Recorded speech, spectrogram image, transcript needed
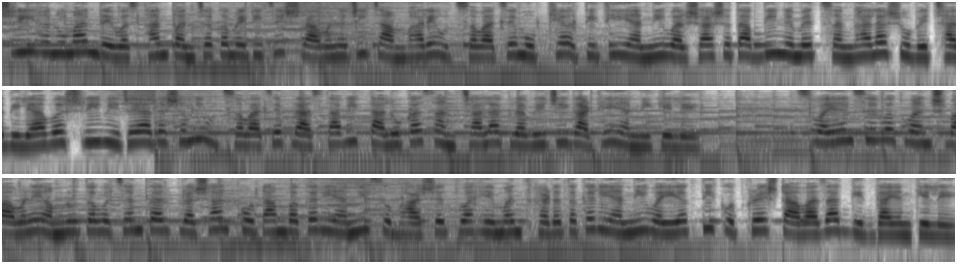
श्री हनुमान देवस्थान पंचकमिटीचे श्रावणजी चांभारे उत्सवाचे मुख्य अतिथी यांनी वर्षाशताब्दी निमित्त संघाला शुभेच्छा दिल्या व श्री विजयादशमी उत्सवाचे प्रास्ताविक तालुका संचालक रवीजी गाठे यांनी केले. स्वयंसेवक वंश बावणे अमृतवचन तर प्रशांत कोटांबकर यांनी सुभाषित व हेमंत खडतकर यांनी वैयक्तिक उत्कृष्ट आवाजात गीतगायन केले.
